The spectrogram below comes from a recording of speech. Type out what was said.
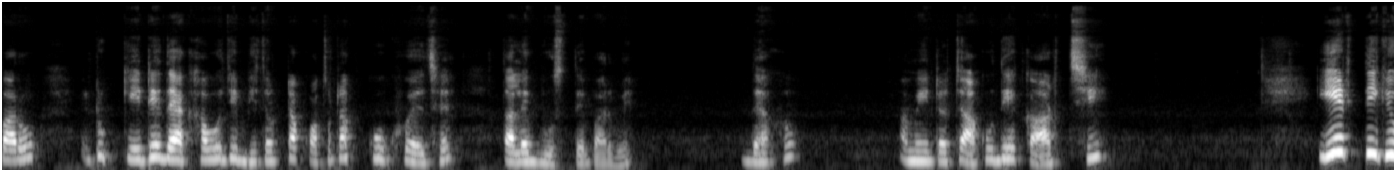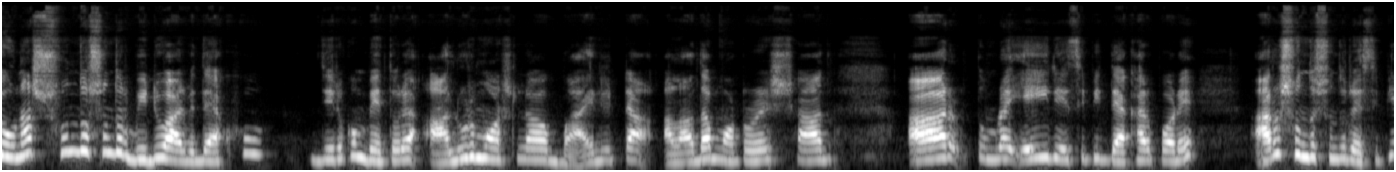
পারো। একটু কেটে দেখাবো যে ভিতরটা কতটা কুক হয়েছে। তাহলে বুঝতে পারবে। দেখো, আমি এটা চাকু দিয়ে কাটছি। এর থেকে ওনার সুন্দর সুন্দর ভিডিও আসবে। দেখো, যেরকম ভেতরে আলুর মশলা বাইরেটা আলাদা মটরের স্বাদ। আর তোমরা এই রেসিপি দেখার পরে আরও সুন্দর সুন্দর রেসিপি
